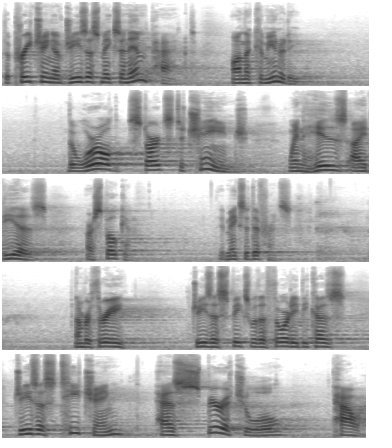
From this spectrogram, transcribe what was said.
the preaching of Jesus makes an impact on the community. The world starts to change when his ideas are spoken. It makes a difference. Number three, Jesus speaks with authority because Jesus' teaching has spiritual power.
